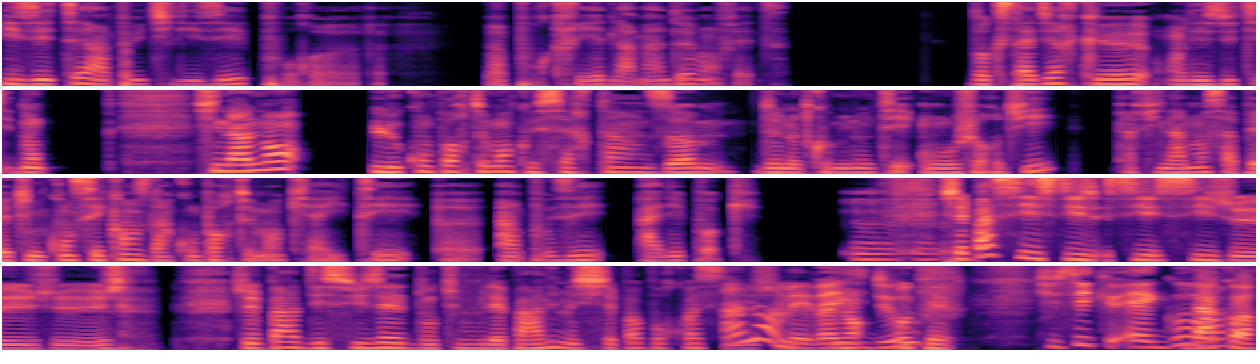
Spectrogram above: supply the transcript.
ils étaient un peu utilisés pour euh, bah, pour créer de la main d'œuvre en fait. Donc c'est-à-dire que on les utilise. Donc finalement le comportement que certains hommes de notre communauté ont aujourd'hui, bah, finalement, ça peut être une conséquence d'un comportement qui a été euh, imposé à l'époque. Mm, mm. Je sais pas si si si, si je, je je je parle des sujets dont tu voulais parler, mais je sais pas pourquoi. Ah non, je- mais vas-y, de ok. ouf. Tu sais que, hey, go, hein. D'accord.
